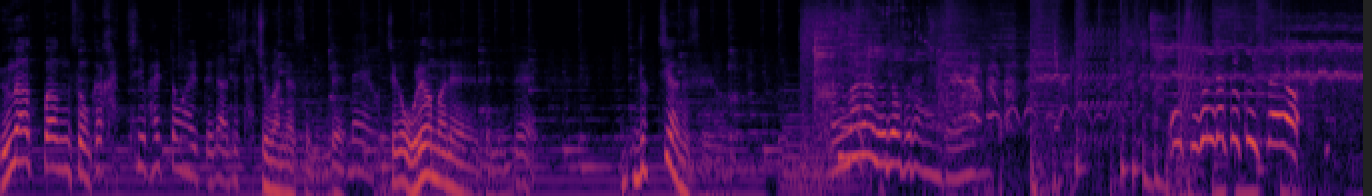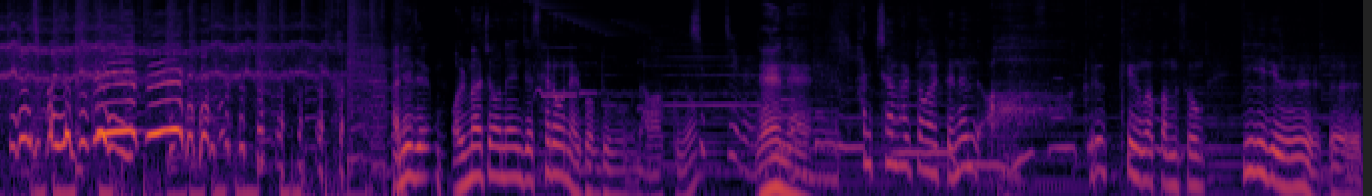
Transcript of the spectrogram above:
예. 음악 방송과 같이 활동할 때는 아주 자주 만났었는데 네. 제가 오래간만에 뵀는데 늙지 않으세요. 얼마나 노력을 하는데요. 어, 주전자 끓고 있어요. 주전자 이거 끓고 있는 아니 이제 얼마 전에 이제 새로운 앨범도 나왔고요. 10집을. 네네. 한참 활동할 때는 아 그렇게 음악 방송 1위를 어,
